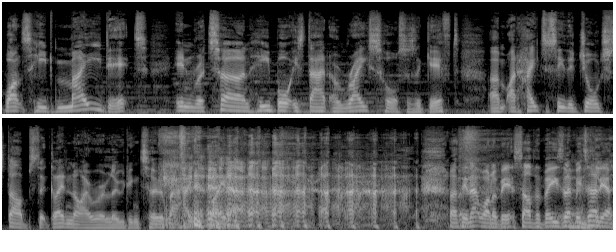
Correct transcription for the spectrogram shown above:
Once he'd made it, in return, he bought his dad a racehorse as a gift. Um, I'd hate to see the George Stubbs that Glenn and I were alluding to about how you play that. I think that one be at Sotheby's, let me tell you.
